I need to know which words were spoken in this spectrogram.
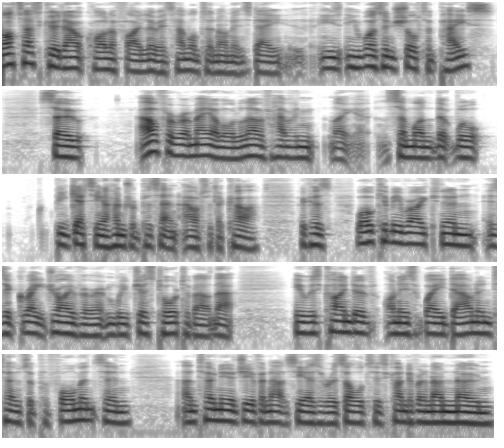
Bottas could outqualify Lewis Hamilton on his day. He's, he wasn't short of pace, so Alfa Romeo will love having like someone that will be getting 100% out of the car. Because while Kimi Raikkonen is a great driver and we've just talked about that he was kind of on his way down in terms of performance and Antonio Giovinazzi as a result is kind of an unknown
